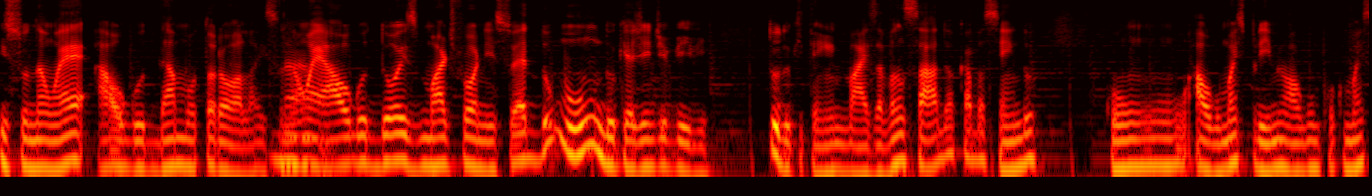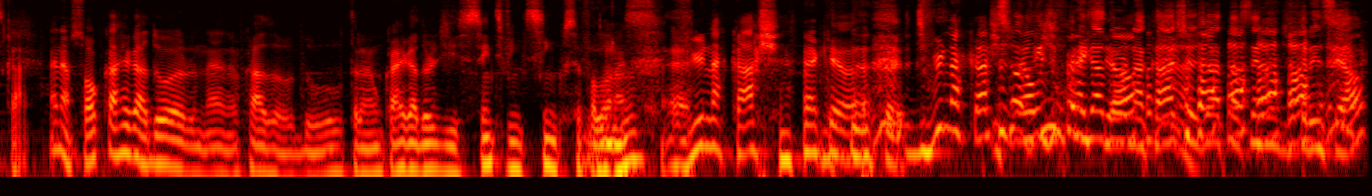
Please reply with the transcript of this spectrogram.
isso não é algo da Motorola, isso não. Não. é algo do smartphone, isso é do mundo que a gente vive. Tudo que tem mais avançado acaba sendo com algo mais premium, algo um pouco mais caro. É, não, só o carregador, né? No caso do Ultra, é um carregador de 125, você falou, Uhum, né? Vir na caixa, né? Que é, de vir na caixa E só já é um carregador diferencial. na caixa já tá sendo um diferencial.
